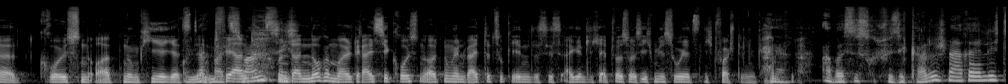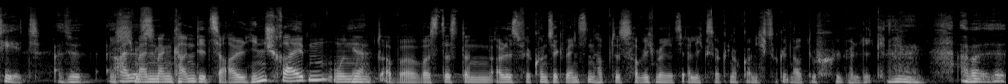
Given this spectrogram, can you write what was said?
äh, Größenordnung hier jetzt und entfernt. 20. Und dann noch einmal 30 Größenordnungen weiterzugehen, das ist eigentlich etwas, was ich mir so jetzt nicht vorstellen kann. Ja, aber es ist physikalisch eine Realität. Also ich meine, man kann die Zahl hinschreiben, und, ja. aber was das dann alles für Konsequenzen hat, das habe ich mir jetzt ehrlich gesagt noch gar nicht so genau durchüberlegt. Nein, aber äh,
